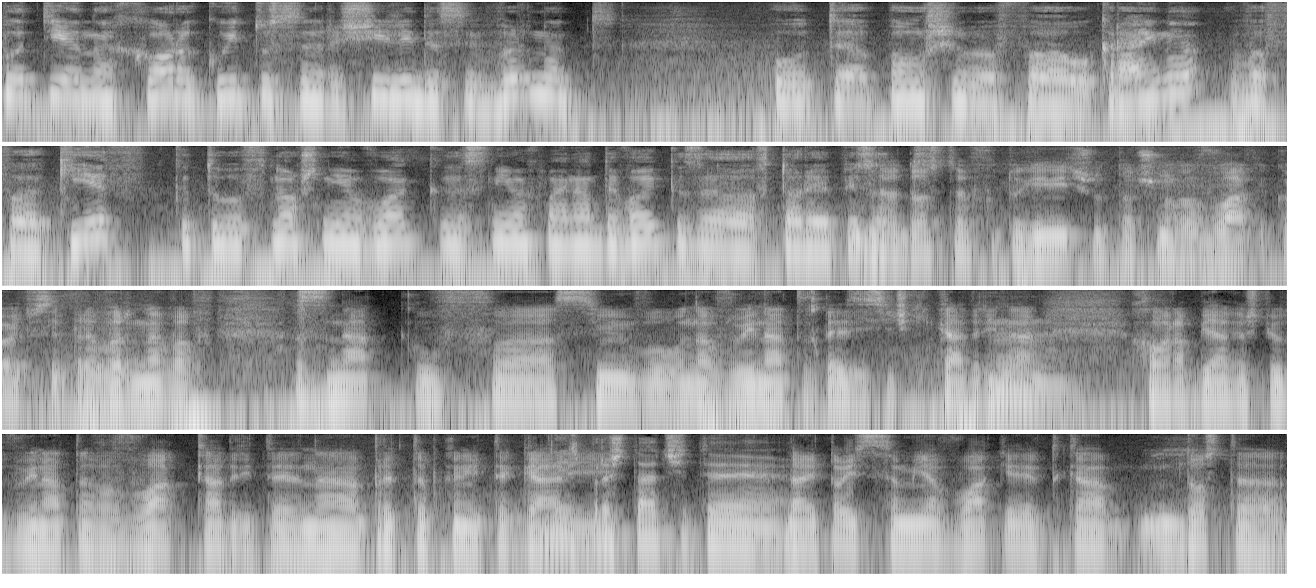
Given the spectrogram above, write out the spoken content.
пътя на хора, които са решили да се върнат от Полша в Украина, в Киев, като в нощния влак снимахме една девойка за втория епизод. Да, доста фотогенично точно във влака, който се превърна в знаков символ на войната с тези всички кадри mm. на хора бягащи от войната във влак, кадрите на претъпканите гари. Изпращачите. Да, и той самия влак е така доста,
